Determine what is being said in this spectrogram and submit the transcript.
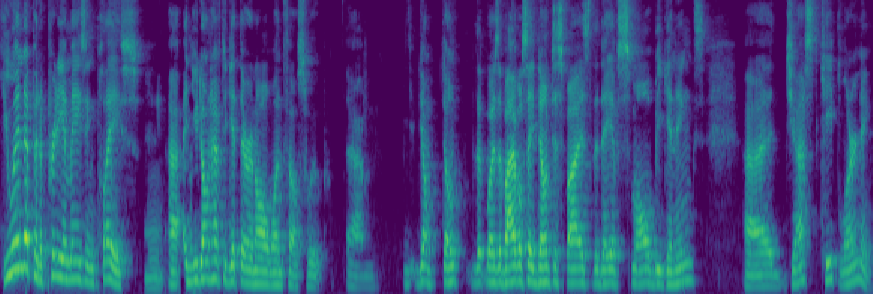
you end up in a pretty amazing place. Mm. Uh, and you don't have to get there in all one fell swoop. Um, you don't, don't, what does the Bible say? Don't despise the day of small beginnings. Uh, just keep learning.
